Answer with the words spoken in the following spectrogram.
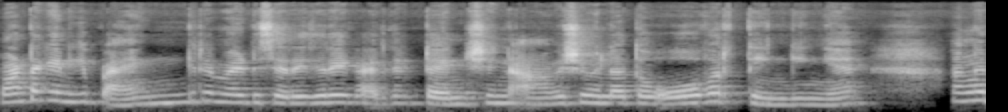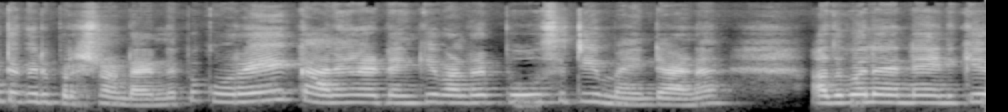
പണ്ടൊക്കെ എനിക്ക് ഭയങ്കരമായിട്ട് ചെറിയ ചെറിയ കാര്യത്തിൽ ടെൻഷൻ ആവശ്യമില്ലാത്ത ഓവർ തിങ്കിങ് അങ്ങനത്തെ ഒക്കെ ഒരു പ്രശ്നം ഉണ്ടായിരുന്നു. ഇപ്പോൾ കുറേ കാലങ്ങളായിട്ട് എനിക്ക് വളരെ പോസിറ്റീവ് മൈൻഡാണ് അതുപോലെ തന്നെ എനിക്ക്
